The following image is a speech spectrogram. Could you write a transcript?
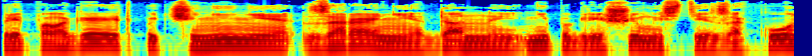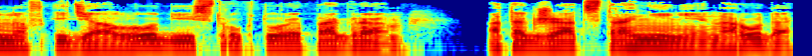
предполагает подчинение заранее данной непогрешимости законов, идеологии, структуры программ, а также отстранение народа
